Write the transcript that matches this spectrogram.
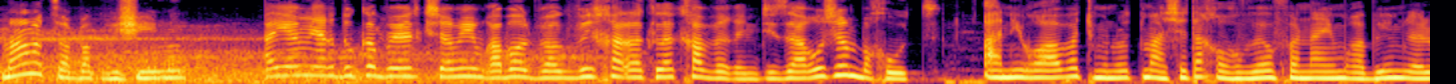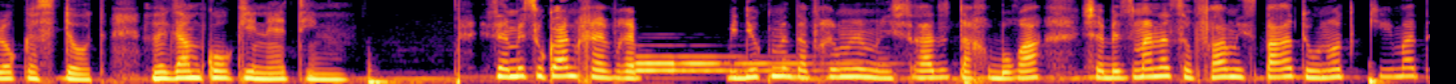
מה המצב בכבישים? היום ירדו כמויות גשמים רבות והכביש חלקלק חברים, תיזהרו שם בחוץ. אני רואה בתמונות מהשטח רוכבי אופניים רבים ללא קסדות, וגם קורקינטים. זה מסוכן חבר'ה. בדיוק מדווחים למשרד התחבורה שבזמן הסופה מספר התאונות כמעט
